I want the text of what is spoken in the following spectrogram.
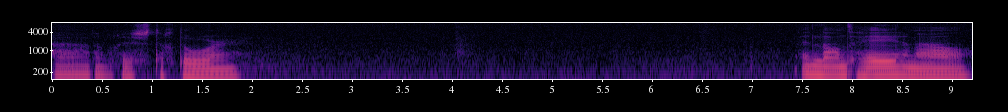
Adem rustig door. En land helemaal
